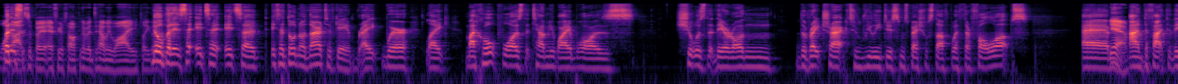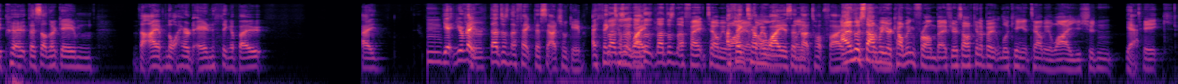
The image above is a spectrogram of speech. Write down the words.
what that's about. If you're talking about, tell me why. Like No, but it's a, it's a it's a it's a Don't Nod narrative game, right? Where like my hope was that Tell Me Why was shows that they're on the right track to really do some special stuff with their follow ups. Um, Yeah. and the fact that they put out this other game that I have not heard anything about. I Mm, yeah, you're right. That doesn't affect this actual game. I think That doesn't, Why. that, does- that doesn't affect Tell Me Why. I think Tell Me all. Why is in that top five. I understand where you're coming from, but if you're talking about looking at Tell Me Why, you shouldn't Yeah. take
